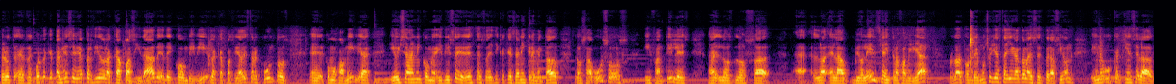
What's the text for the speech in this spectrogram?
pero recuerda que también se había perdido la capacidad de, convivir, la capacidad de estar juntos eh, como familia. Y hoy se han, dice esta estadística que se han incrementado los abusos infantiles, ah, los, los, ah, ah, la, la, violencia intrafamiliar. Donde mucho ya está llegando a la desesperación y no busca quién se la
